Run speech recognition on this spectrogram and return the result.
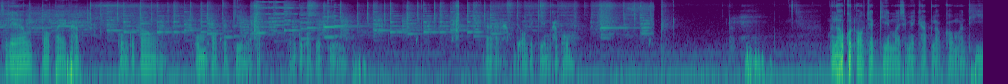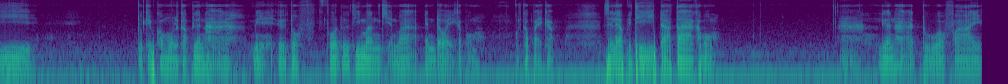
เสร็จแล้วต่อไปครับ ผมก็ต้องผมออกจากเกมนะครับ ผมกดออกจากเกมอ่าผมจะออกจากเกมครับผม เมื่อเรากดออกจากเกมมาใช่ไหมครับ เราก็มาที่ตัวเก็บข้อมูลแล้วครับเลื่อนหา มีเออตัวโฟลเดอร์ที่มันเขียนว่า Android ครับผม กดเข้าไปครับ เสร็จแล้วไปที่ Data ครับผม เลื่อนหาตัวไฟล์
